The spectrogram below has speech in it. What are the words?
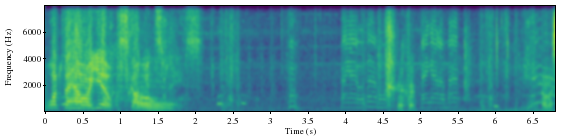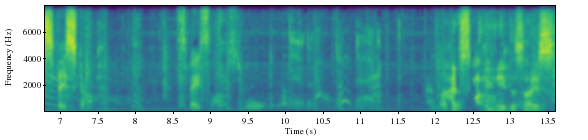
what the hell are you? A skunk Oh. in space. I'm a space skunk. Space lobster. I love I this. fucking hate this ice.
